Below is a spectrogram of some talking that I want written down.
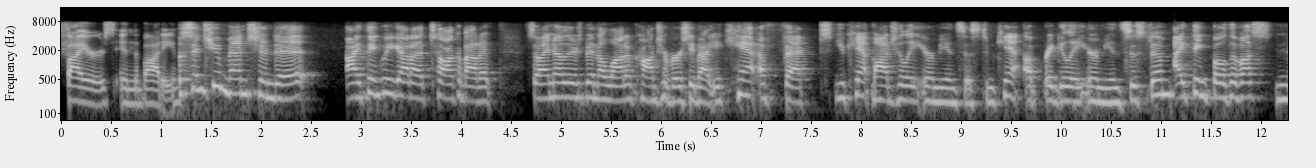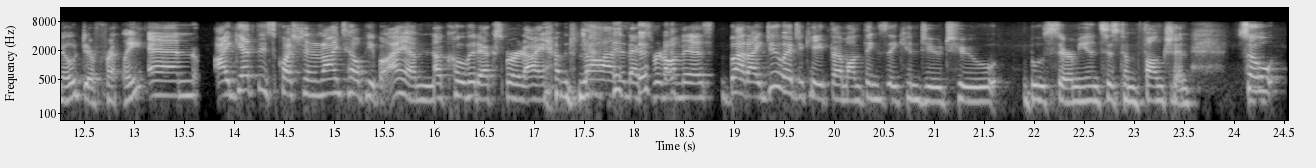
fires in the body. Since you mentioned it, I think we got to talk about it. So I know there's been a lot of controversy about you can't affect, you can't modulate your immune system, can't upregulate your immune system. I think both of us know differently. And I get this question and I tell people I am a COVID expert. I am not an expert on this, but I do educate them on things they can do to boost their immune system function. So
